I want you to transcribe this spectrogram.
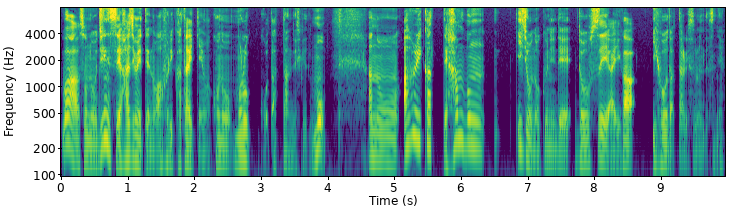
は、その人生初めてのアフリカ体験はこのモロッコだったんですけども、あの、アフリカって半分以上の国で同性愛が違法だったりするんですね。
